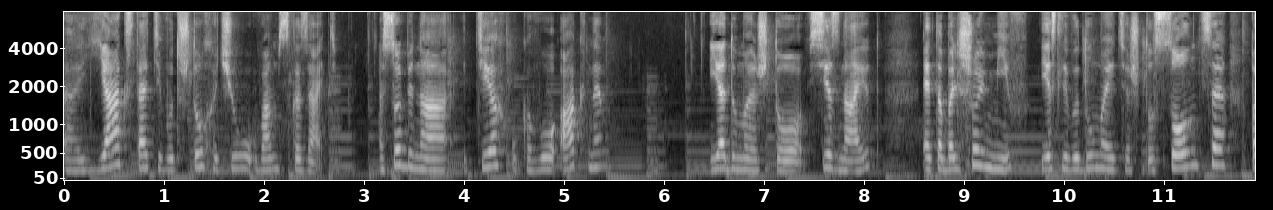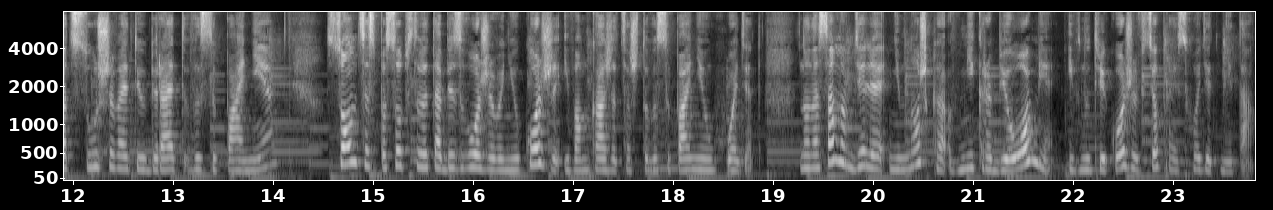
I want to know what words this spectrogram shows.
Э, я, кстати, вот что хочу вам сказать. Особенно тех, у кого акне, я думаю, что все знают, это большой миф, если вы думаете, что солнце подсушивает и убирает высыпание. Солнце способствует обезвоживанию кожи, и вам кажется, что высыпания уходят. Но на самом деле немножко в микробиоме и внутри кожи все происходит не так.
